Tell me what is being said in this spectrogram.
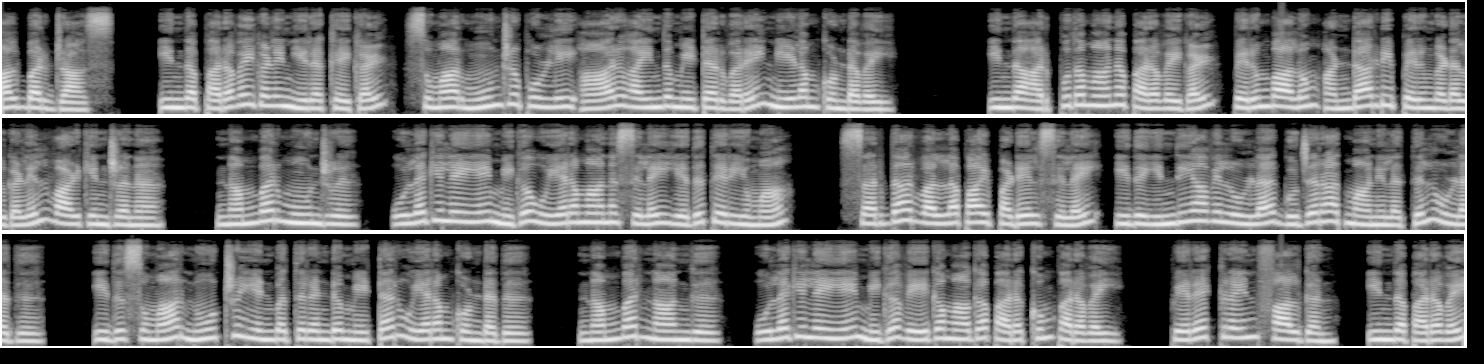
ஆல்பர்ட்ராஸ் இந்த பறவைகளின் இறக்கைகள் சுமார் மூன்று புள்ளி ஆறு ஐந்து மீட்டர் வரை நீளம் கொண்டவை. இந்த அற்புதமான பறவைகள் பெரும்பாலும் அண்டார்டி பெருங்கடல்களில் வாழ்கின்றன. நம்பர் மூன்று உலகிலேயே மிக உயரமான சிலை எது தெரியுமா? சர்தார் வல்லபாய் படேல் சிலை இது இந்தியாவில் உள்ள குஜராத் மாநிலத்தில் உள்ளது. இது சுமார் நூற்று எண்பத்தி ரெண்டு மீட்டர் உயரம் கொண்டது. நம்பர் நான்கு. உலகிலேயே மிக வேகமாக பறக்கும் பறவை பெரெக்ரைன் ஃபால்கன். இந்த பறவை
